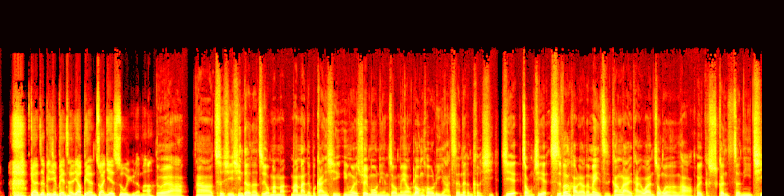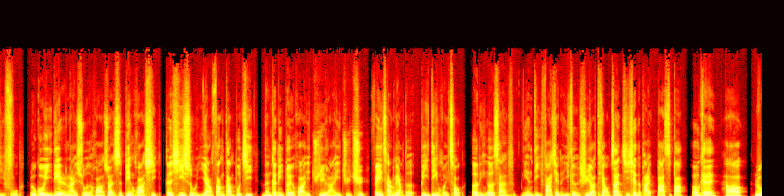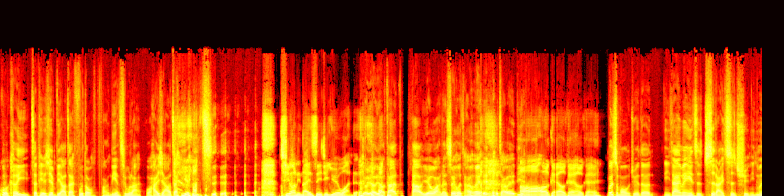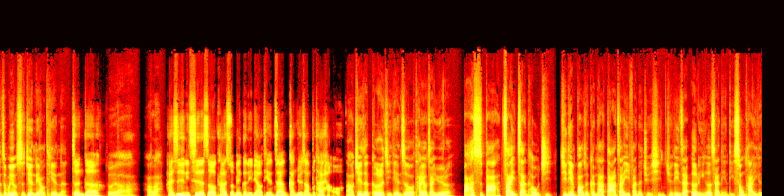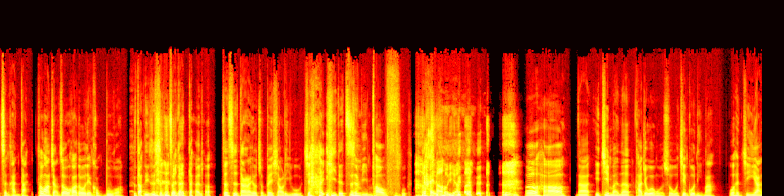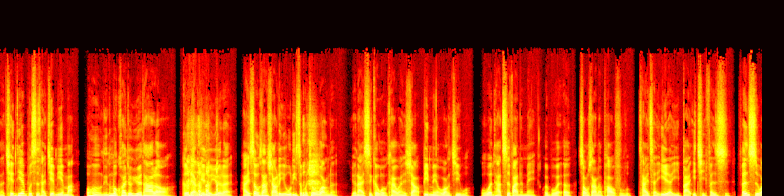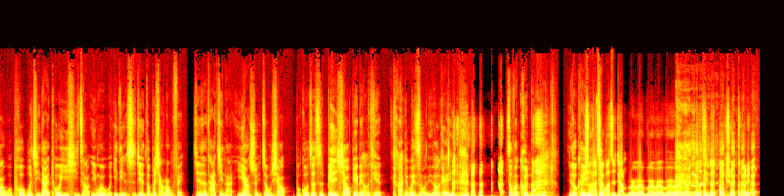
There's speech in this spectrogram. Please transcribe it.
感觉已经变成要变成专业术语了吗？对啊。”那此行心得呢，只有满满满满的不甘心，因为岁末年终没有 long holy 啊，真的很可惜。结总结，十分好聊的妹子，刚来台湾，中文很好，会跟着你起伏。如果以猎人来说的话，算是变化系，跟西索一样放荡不羁，能跟你对话一句来一句去，非常了得，必定回抽。二零二三年底发现了一个需要挑战极限的牌，八十八。OK，好。如果可以，这篇先不要再互动访念出来，我还想要再约一次。希望你那一次已经约完了。有有有，他他有约完了，所以我才会 才会念。哦、oh,，OK OK OK。为什么我觉得你在那边一直刺来刺去，你们怎么有时间聊天呢？真的。对啊，好啦，还是你刺的时候，他顺便跟你聊天，这样感觉上不太好哦。然后接着隔了几天之后，他又再约了八十八再战后记。今天抱着跟他大战一番的决心，决定在二零二三年底送他一个震撼弹。通常讲这种话都有点恐怖哦，到底是什么震撼弹了？这次当然有准备小礼物，嘉义的知名泡芙。好呀，哦，好。那一进门呢，他就问我说：“我见过你吗？”我很惊讶的，前天不是才见面吗？哦，你那么快就约他了？隔两天就约了，还送上小礼物，你怎么就忘了？原来是跟我开玩笑，并没有忘记我。我问他吃饭了没，会不会饿？送上了泡芙，拆成一人一半，一起分食。分食完，我迫不及待脱衣洗澡，因为我一点时间都不想浪费。接着他进来，一样水中消，不过这次边消边聊天。看为什么你都可以 这么困难呢？你都可以。他讲话是这样，你都听得懂就对了。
